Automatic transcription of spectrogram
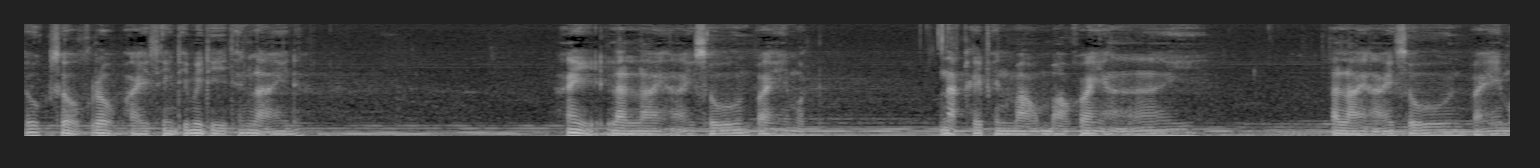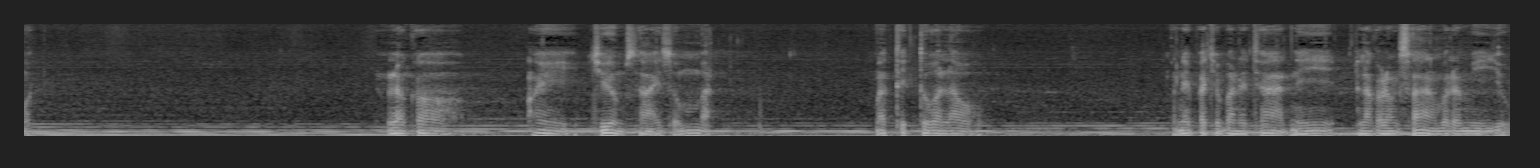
ทุกโศกโรคภัยสิ่งที่ไม่ดีทั้งหลายนะให้ละลายหายสูญไปให้หมด หนักให้เป็นเบาเบาก็ให้หายละลายหายสูญไปให้หมด แล้วก็ให้เชื่อมสายสมบัติ มาติดตัวเรา ในปัจจุบันชาตินี้เรากำลังสร้างบารมีอยู่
